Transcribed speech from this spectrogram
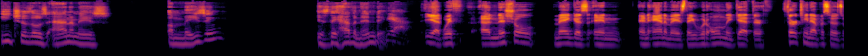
each of those animes amazing is they have an ending. Yeah. yeah, with initial mangas and and animes, they would only get their 13 episodes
